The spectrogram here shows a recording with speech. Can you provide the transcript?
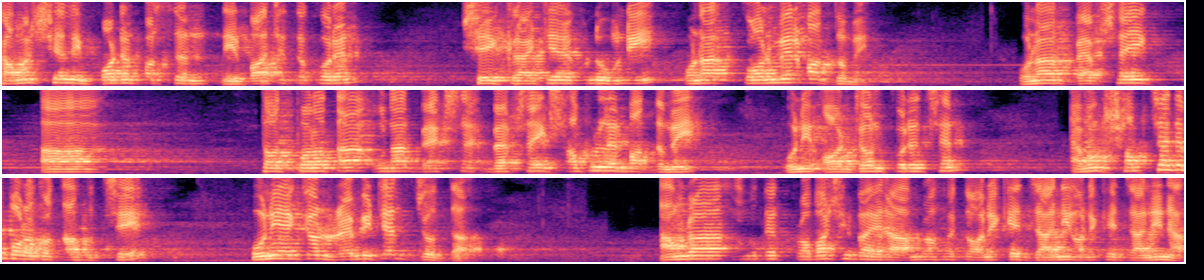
কমার্শিয়াল ইম্পর্টেন্ট পার্সন নির্বাচিত করেন সেই ক্রাইটেরিয়াগুলো উনি ওনার কর্মের মাধ্যমে, ওনার ব্যবসায়িক তৎপরতা, ওনার ব্যবসা- ব্যবসায়িক সাফল্যের মাধ্যমে উনি অর্জন করেছেন। এবং সবচাইতে বড় কথা হচ্ছে, উনি একজন রেমিটেন্স যোদ্ধা। আমরা, আমাদের প্রবাসী ভাইরা আমরা হয়তো অনেকে জানি অনেকে জানি না।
